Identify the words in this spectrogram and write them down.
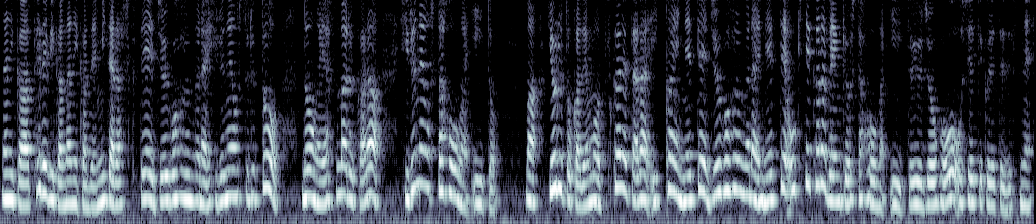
何かテレビか何かで見たらしくて15分ぐらい昼寝をすると脳が休まるから昼寝をした方がいいと、まあ、夜とかでも疲れたら1回寝て15分ぐらい寝て起きてから勉強した方がいいという情報を教えてくれてですね。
